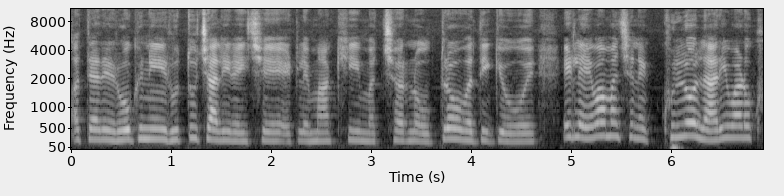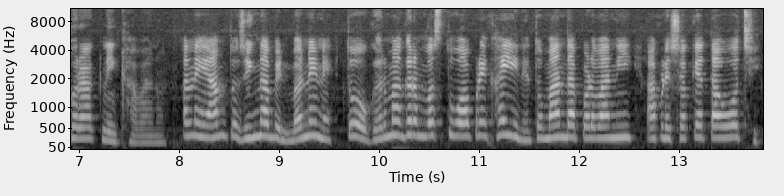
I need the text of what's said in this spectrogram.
અત્યારે રોગની ઋતુ ચાલી રહી છે, એટલે માખી, મચ્છરનો ઉપદ્રવ વધી ગયો હોય, એટલે એવામાં છે ને ખુલ્લો લારીવાળો ખોરાક નહીં ખાવાનો. અને આમ તો જીજ્ઞાબેન બને ને, તો ગરમા ગરમ વસ્તુઓ આપણે ખાઈએ ને, તો માંદા પડવાની આપણે શક્યતાઓ ઓછી.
